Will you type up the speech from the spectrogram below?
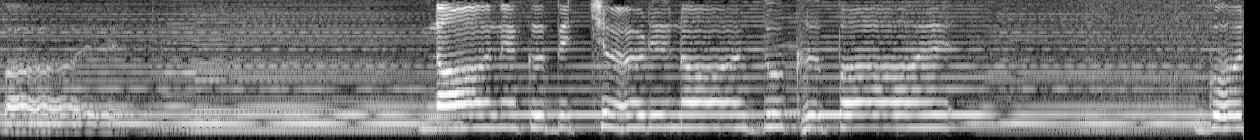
ਪਾਏ। ਨਾਨਕ ਵਿਛੜਨਾ ਦੁਖ ਪਾਏ। ਗੁਰ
